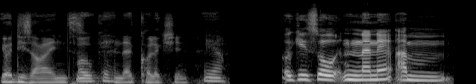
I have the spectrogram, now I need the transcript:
your designs Okay. and that collection? Yeah. Okay, so Nane, I'm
